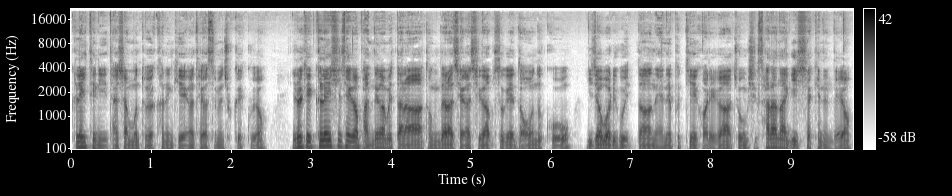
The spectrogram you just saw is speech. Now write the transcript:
클레이튼이 다시 한번 도약하는 기회가 되었으면 좋겠고요. 이렇게 클레이 시세가 반등함에 따라 덩달아 제가 지갑 속에 넣어놓고 잊어버리고 있던 NFT의 거래가 조금씩 살아나기 시작했는데요.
